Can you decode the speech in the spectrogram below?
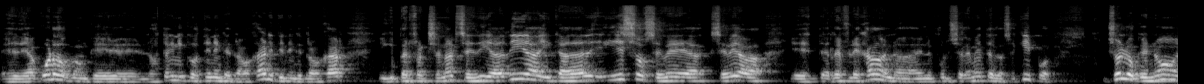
eh, de acuerdo con que los técnicos tienen que trabajar y tienen que trabajar y perfeccionarse día a día y, cada, y eso se vea, se vea este, reflejado en, la- en el funcionamiento de los equipos. yo lo que no,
